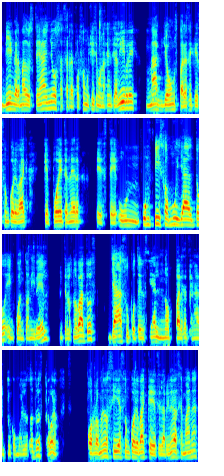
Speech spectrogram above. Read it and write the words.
bien armado este año, o sea, se reforzó muchísimo en la agencia libre. Mac Jones parece que es un coreback que puede tener este, un, un piso muy alto en cuanto a nivel entre los novatos. Ya su potencial no parece tan alto como los otros, pero bueno, por lo menos sí es un coreback que desde la primera semana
